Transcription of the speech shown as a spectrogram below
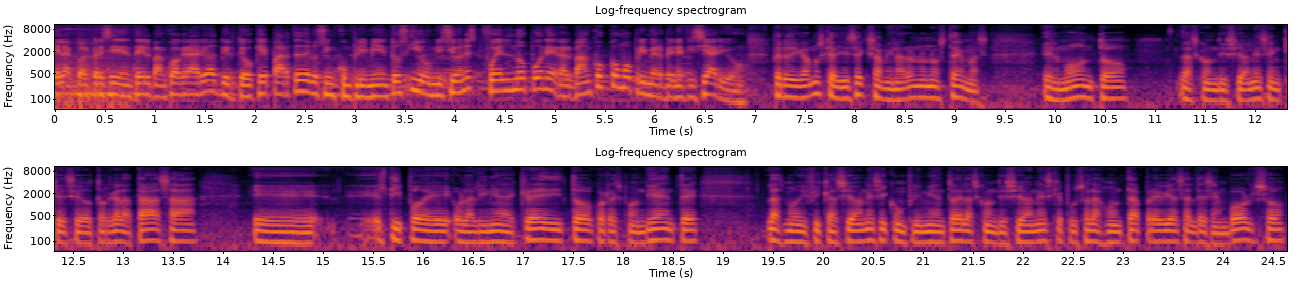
El actual presidente del Banco Agrario advirtió que parte de los incumplimientos y omisiones fue el no poner al banco como primer beneficiario. Pero digamos que allí se examinaron unos temas, el monto, las condiciones en que se otorga la tasa, eh, el tipo de o la línea de crédito correspondiente las modificaciones y cumplimiento de las condiciones que puso la Junta previas al desembolso.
